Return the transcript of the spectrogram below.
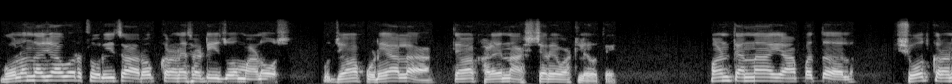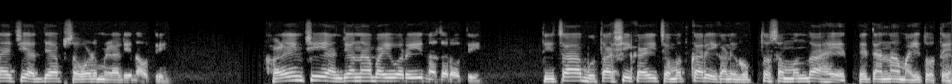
गोलंदाजावर चोरीचा आरोप करण्यासाठी जो माणूस जेव्हा पुढे आला तेव्हा खळेंना आश्चर्य वाटले होते. पण त्यांना याबद्दल शोध करण्याची अद्याप सवड मिळाली नव्हती. खळेंची अंजनाबाईवरही नजर होती. तिचा भूताशी काही चमत्कारिक आणि गुप्त संबंध आहेत हे त्यांना माहीत होते.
